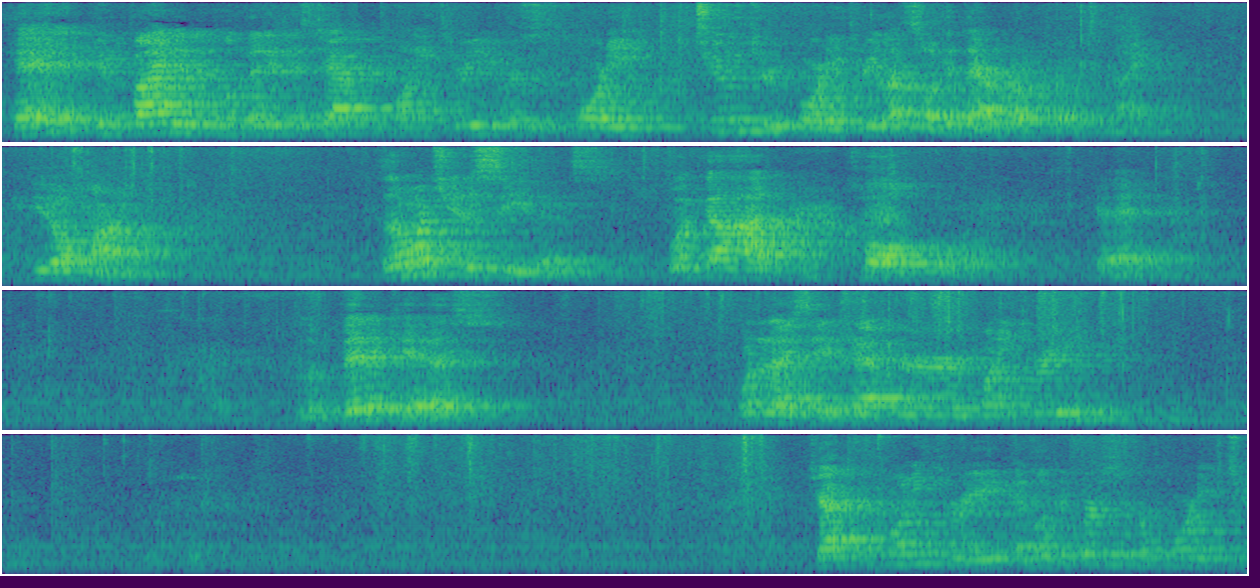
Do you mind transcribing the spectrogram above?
Okay, you can find it in Leviticus chapter 23, verses 42 through 43. Let's look at that real quick tonight, if you don't mind. Because I want you to see this, what God called for. Okay? Leviticus, what did I say, chapter 23? Chapter 23, and look at verse number 42.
